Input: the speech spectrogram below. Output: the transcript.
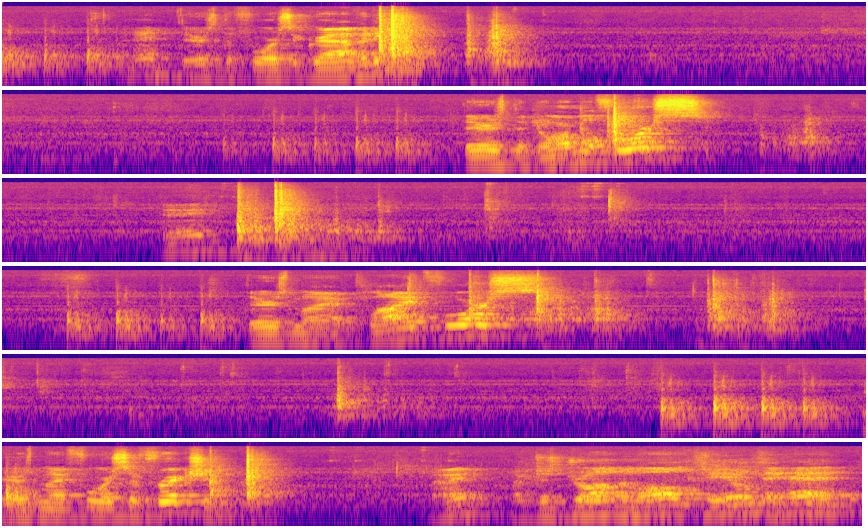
Okay, there's the force of gravity. There's the normal force. Okay. There's my applied force. There's my force of friction. Right? I've just drawn them all tail to head.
